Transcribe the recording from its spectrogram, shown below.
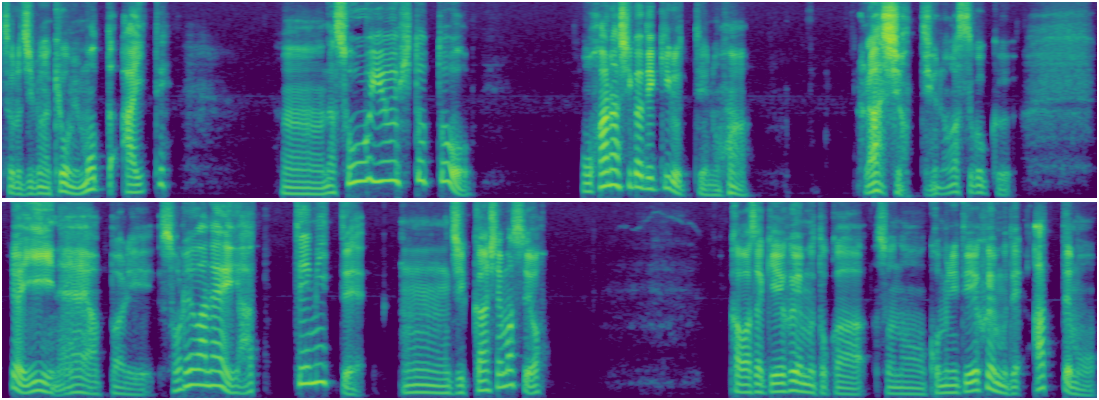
その自分が興味持った相手、うん、だ、そういう人とお話ができるっていうのは、ラジオっていうのはすごく、いや、いいね、やっぱり。それはね、やってみて、うん、実感してますよ。川崎 FM とか、そのコミュニティ FM であっても、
